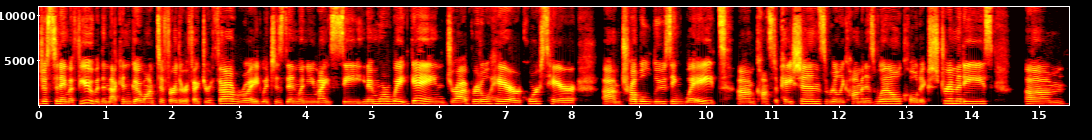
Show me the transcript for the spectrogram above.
just to name a few but then that can go on to further affect your thyroid which is then when you might see you know more weight gain dry brittle hair coarse hair um, trouble losing weight um, constipations really common as well cold extremities um,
